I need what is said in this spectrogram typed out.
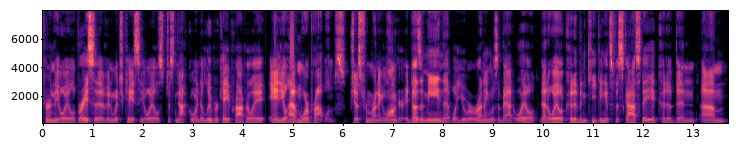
turn the oil abrasive, in which case the oil's just not going to lubricate properly and you'll have more problems just from running longer. It doesn't mean that what you were running was a bad oil. That oil could have been keeping its viscosity. It could have been, um,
